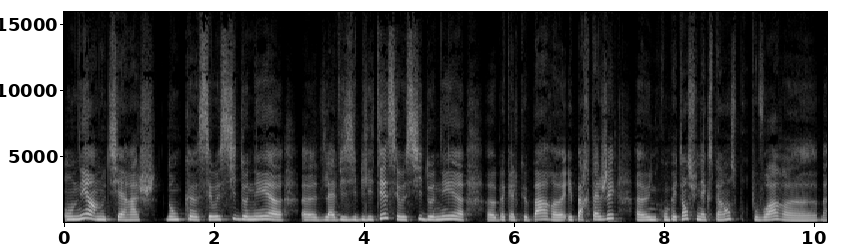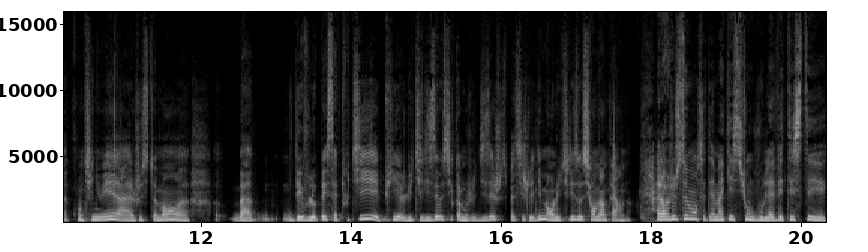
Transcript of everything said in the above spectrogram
on est un outil RH. Donc euh, c'est aussi donner euh, euh, de la visibilité, c'est aussi donner bah, quelque part et partager une compétence, une expérience pour pouvoir bah, continuer à justement bah, développer cet outil et puis l'utiliser aussi, comme je le disais, je ne sais pas si je l'ai dit, mais on l'utilise aussi en interne. Alors justement, c'était ma question. Vous l'avez testé.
